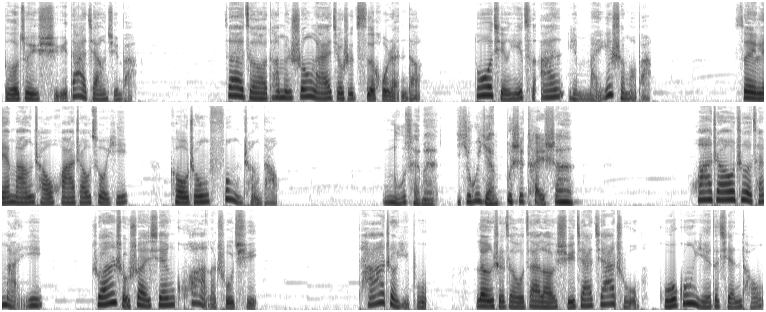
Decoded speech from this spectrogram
得罪许大将军吧。再者，他们生来就是伺候人的，多请一次安也没什么吧。遂连忙朝花招作揖。口中奉承道：“奴才们有眼不识泰山。”花招这才满意，转手率先跨了出去。他这一步，愣是走在了徐家家主国公爷的前头，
